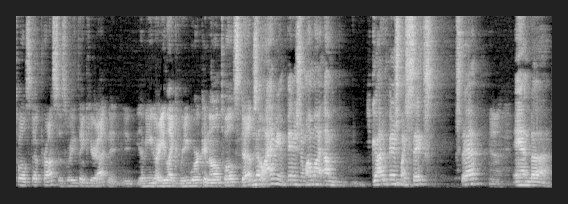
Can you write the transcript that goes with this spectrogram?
twelve step process? Where do you think you're at in it? You, have you are you like reworking all twelve steps? No, I haven't even finished them. I'm, I'm got to finish my sixth step. Yeah. and uh,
